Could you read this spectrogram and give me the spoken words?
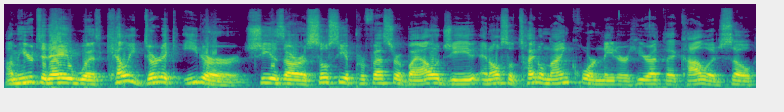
I'm here today with Kelly Durick-Eder. She is our Associate Professor of Biology and also Title IX Coordinator here at the college. So,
